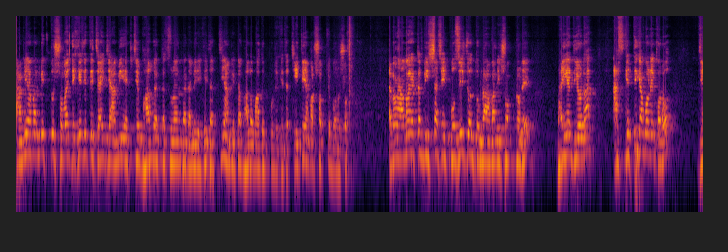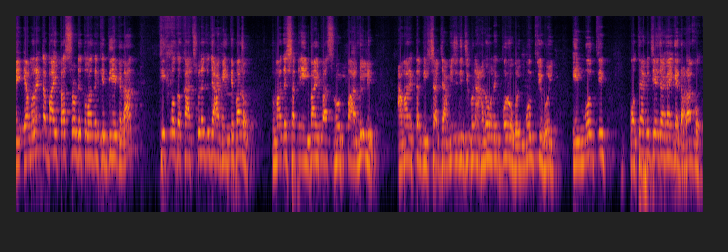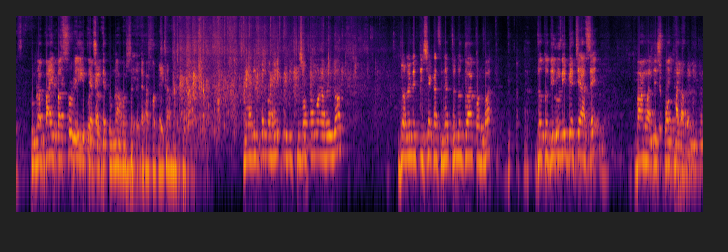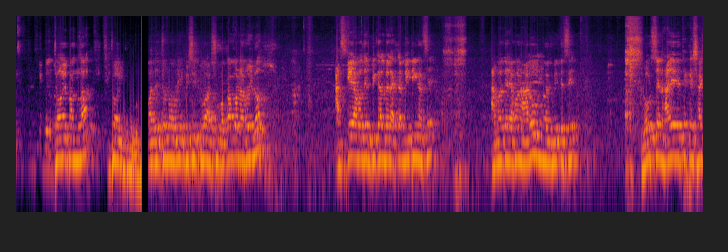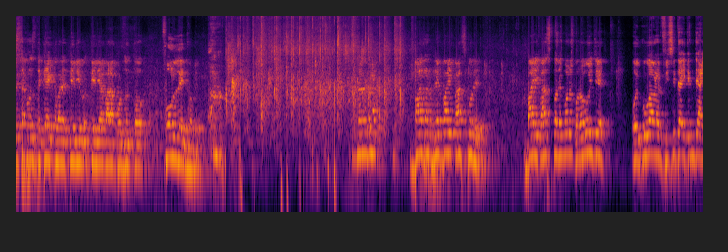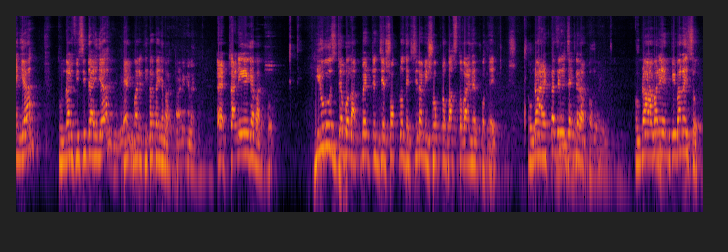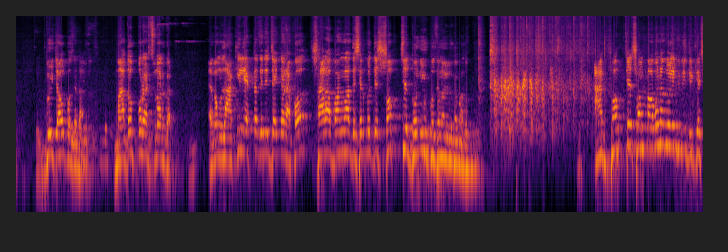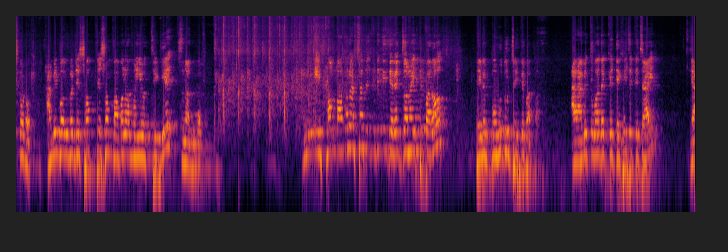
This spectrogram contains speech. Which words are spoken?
আমি আমার মৃত্যুর সময় দেখে যেতে চাই যে আমি এর ভালো একটা সোনারঘাট আমি রেখে যাচ্ছি, আমি একটা ভালো মাধবপুর রেখে যাচ্ছি। এটাই আমার সবচেয়ে বড় স্বপ্ন। এবং আমার একটা বিশ্বাস, এই পঁচিশ জন তোমরা আমার এই স্বপ্নরে ভাইয়া দিও না। আজকের থেকে মনে করো যে এমন একটা বাইপাস রোডে তোমাদেরকে দিয়ে গেলাম। ঠিক মতো কাজ করে যদি আগাইতে পারো, তোমাদের সাথে এই বাইপাস রোড পার হইলে আমার একটা বিশ্বাস যে আমি যদি জীবনে আরও অনেক বড় হই, মন্ত্রী হই, এই মন্ত্রী পথে আমি যে জায়গায় গিয়ে দাঁড়াবো তোমরা বাইপাস রোডে এই জায়গায় গিয়ে তোমরা আমার সাথে দেখা করবে এটা জন্য অনেক বেশি শুভকামনা রইল। জননেত্রী শেখ হাসিনার জন্য দোয়া করবা। যতদিন উনি বেঁচে আছে বাংলাদেশ পথ হারাবে জয় বাংলা জয় আমাদের জন্য অনেক বেশি দোয়া শুভকামনা রইল। আজকে আমাদের বিকালবেলা একটা মিটিং আছে। আমাদের এখন আরও উন্নয়ন হইতেছে। রোডস এন্ড হাইওয়ে থেকে শাইস্তাগঞ্জ থেকে একেবারে তেলি- তেলিয়াপাড়া পর্যন্ত ফোর লেন হবে। বাজার রে বাইপাস করে বাইপাস করে মনে করো ওই যে ওই ফিসিতে কিন্তু আইয়া তোমরা ফিসিতে আইয়া একবারে কিতা তাইয়া লাগবে। ট্রেনিং এ গিয়ে লাগবো। হিউজ ডেভেলপমেন্টের যে স্বপ্ন দেখছিলাম এই স্বপ্ন বাস্তবায়নের পথে। তোমরা আরেকটা জিনিস জানতে রাখো। তোমরা আমার এমপি বানাইছো। দুইটা উপজেলা মাধবপুর আর সোনারগড় এবং লাকিলি একটা জিনিস জানতে রাখো, সারা বাংলাদেশের মধ্যে সবচেয়ে ধনী উপজেলা হইল মাধবপুর। আর সবচেয়ে সম্ভাবনাময়ী যদি জিজ্ঞেস করো, আমি বলব যে সবচেয়ে সম্ভাবনাময়ী হচ্ছে গিয়ে সোনারগড় আমি এই সম্ভাবনার সাথে যদি নিজের জড়াইতে পারো, তাহলে বহুদূর চাইতে পারবা। আর আমি তোমাদেরকে দেখে যেতে চাই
